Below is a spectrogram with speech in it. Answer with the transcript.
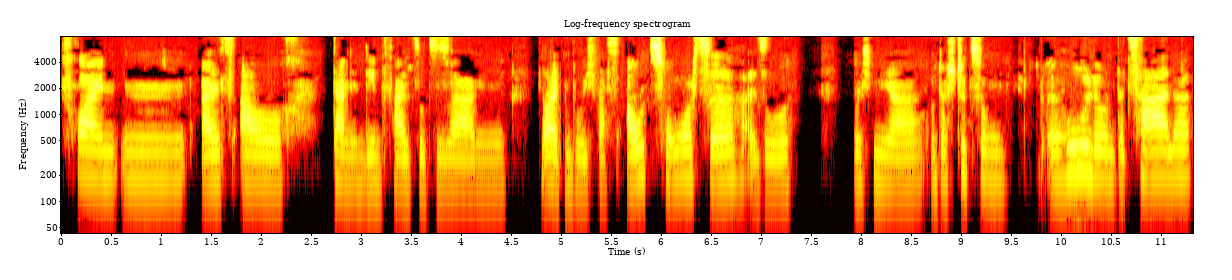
Freunden, als auch dann in dem Fall sozusagen Leuten, wo ich was outsource, also wo ich mir Unterstützung äh, hole und bezahle.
